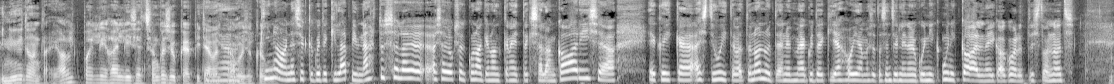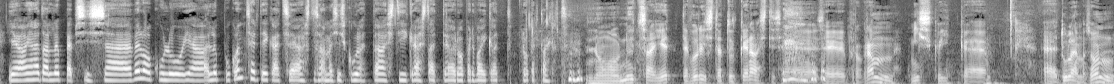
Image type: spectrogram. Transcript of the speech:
nüüd on ta jalgpallihallis, et see on ka niisugune pidevalt ja, nagu niisugune kino on jah, niisugune kuidagi läbiv nähtus selle asja jooksul, kunagi on olnud ka näiteks seal Angaaris ja ja kõik hästi huvitavalt on olnud ja nüüd me kuidagi jah, hoiame seda, see on selline nagu unikaalne iga kord vist olnud. ja, ja nädal lõpeb siis äh, velokulu ja lõpukontserdiga, et see aasta saame siis kuulata Steve Tiig Rästat ja Robert Vaiglat, Robert Vaiglat no nüüd sai ette võristatud kenasti see, see programm, mis kõik äh, äh, tulemas on,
